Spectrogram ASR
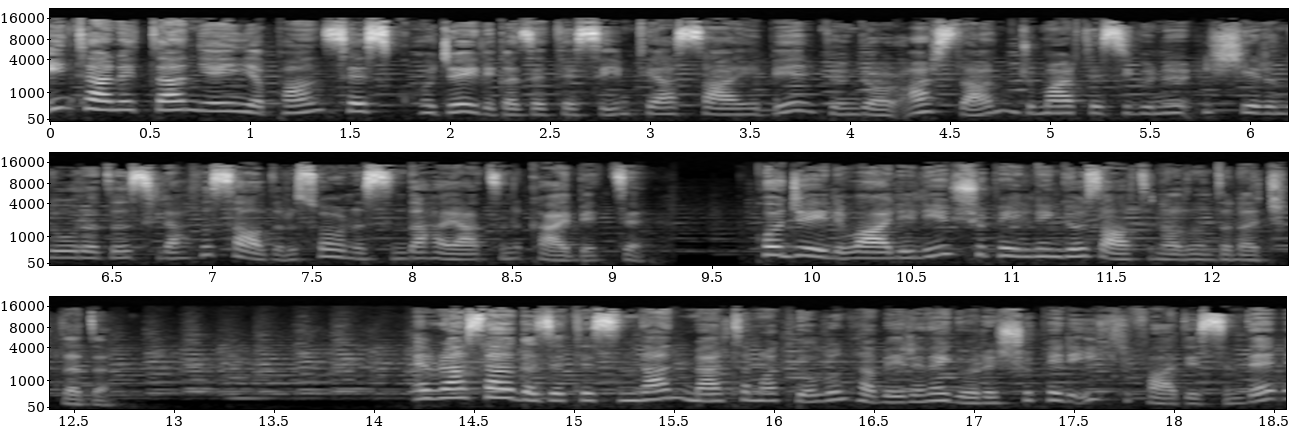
İnternetten yayın yapan Ses Kocaeli gazetesi imtiyaz sahibi Güngör Arslan, cumartesi günü iş yerinde uğradığı silahlı saldırı sonrasında hayatını kaybetti. Kocaeli Valiliği şüphelinin gözaltına alındığını açıkladı. Evrensel Gazetesi'nden Meltem Akyol'un haberine göre şüpheli ilk ifadesinde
